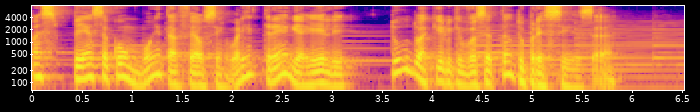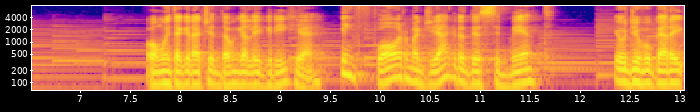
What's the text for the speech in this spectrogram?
mas peça com muita fé ao Senhor, entregue a Ele tudo aquilo que você tanto precisa. Com muita gratidão e alegria, em forma de agradecimento, eu divulgarei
